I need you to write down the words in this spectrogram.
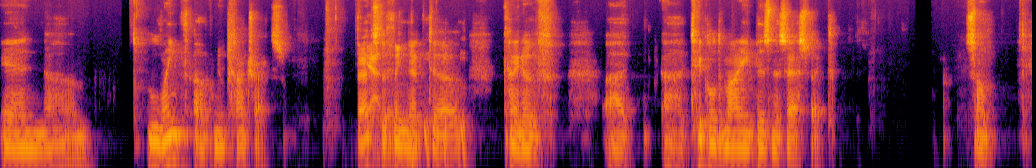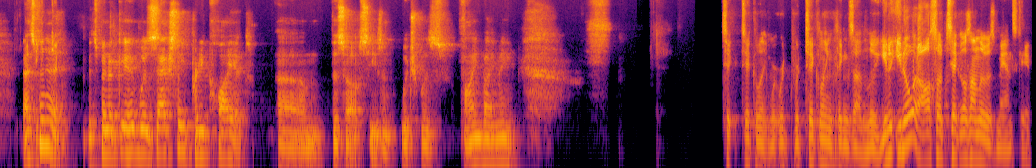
and um, length of new contracts. That's Yeah. the thing that uh, kind of uh, uh, tickled my business aspect. So that's been it. It's been a, it was actually pretty quiet um, this off season, which was fine by me. Tick tickling, we're, we're tickling things on Lou. You know, you know what also tickles on Lou is Manscaped.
